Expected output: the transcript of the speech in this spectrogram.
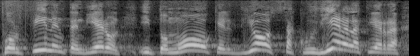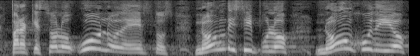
por fin entendieron y tomó que el Dios sacudiera la tierra para que solo uno de estos, no un discípulo, no un judío,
